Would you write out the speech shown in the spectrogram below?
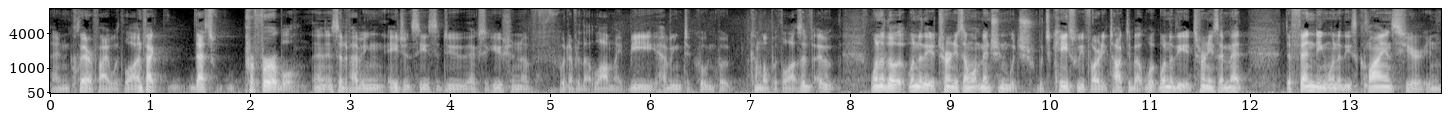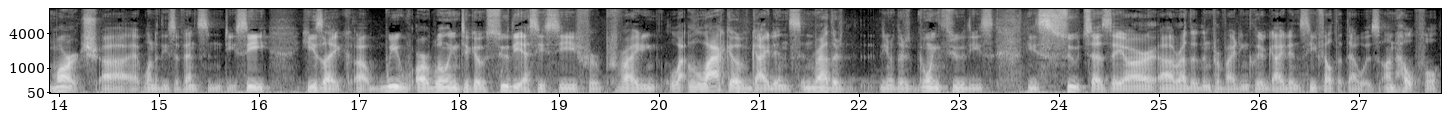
and clarify with law. In fact, that's preferable instead of having agencies that do execution of whatever that law might be, having to quote unquote come up with laws. Uh, One of the one of the attorneys I won't mention which which case we've already talked about. One of the attorneys I met defending one of these clients here in March uh, at one of these events in D.C. He's like, uh, we are willing to go sue the SEC for providing la- lack of guidance and rather you know they're going through these these suits as they are uh, rather than providing clear guidance. He felt that that was unhelpful.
